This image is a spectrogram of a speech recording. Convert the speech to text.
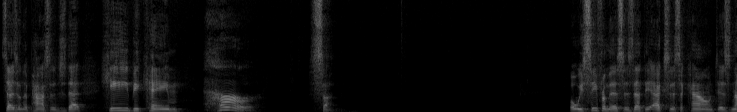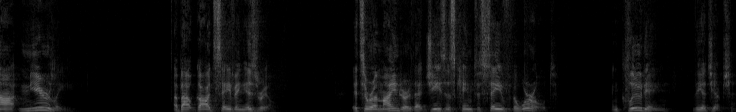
It says in the passage that he became her son. What we see from this is that the Exodus account is not merely about God saving Israel. It's a reminder that Jesus came to save the world, including the Egyptians.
